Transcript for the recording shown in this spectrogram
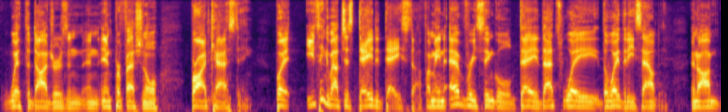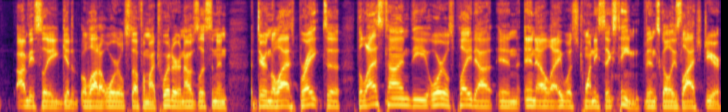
with the Dodgers and, and in professional broadcasting. But you think about just day to day stuff. I mean, every single day, that's way the way that he sounded. you know, I'm obviously get a lot of Orioles stuff on my Twitter, and I was listening during the last break to the last time the Orioles played out in in LA was 2016, Vin Scully's last year,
